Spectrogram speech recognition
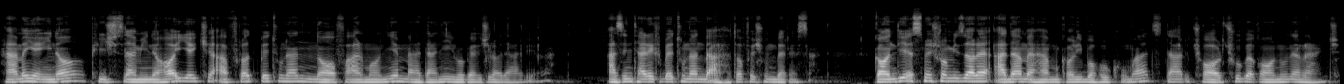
همه اینا پیش زمینه هاییه که افراد بتونن نافرمانی مدنی رو به اجرا در بیارن. از این طریق بتونن به اهدافشون برسن. گاندی اسمش رو می‌ذاره عدم همکاری با حکومت در چارچوب قانون رنج.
